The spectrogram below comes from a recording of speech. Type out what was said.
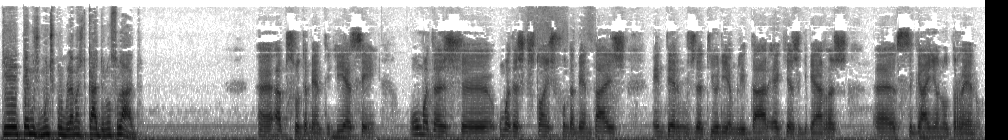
que temos muitos problemas de cá do nosso lado. Uh, absolutamente. E é assim, uma das, uh, uma das questões fundamentais em termos da teoria militar é que as guerras uh, se ganham no terreno.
